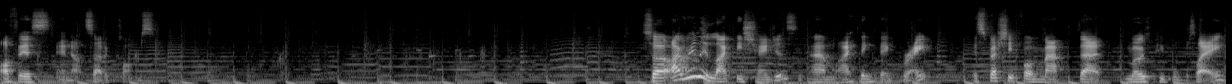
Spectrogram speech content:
office and outside of comms. So I really like these changes. Um, I think they're great, especially for a map that most people play,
